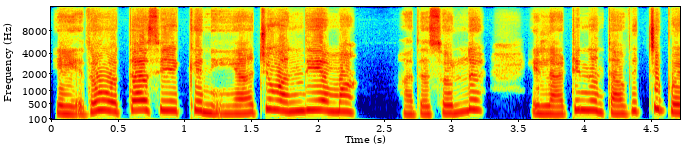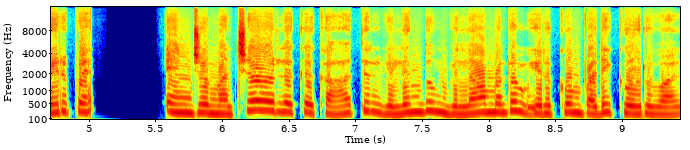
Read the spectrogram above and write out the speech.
ஏதோ ஒத்தாசையக்கு நீயாச்சும் வந்தியம்மா. அத சொல்லு. இல்லாட்டி நான் தவிச்சு போயிருப்பேன். என்று மற்றவர்களுக்கு காத்தில் விழுந்தும் விழாமலும் இருக்கும்படி கூறுவாள்.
